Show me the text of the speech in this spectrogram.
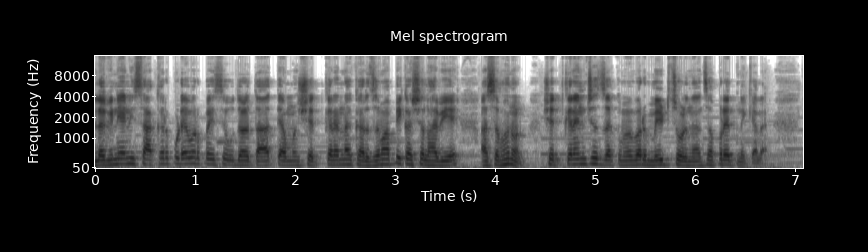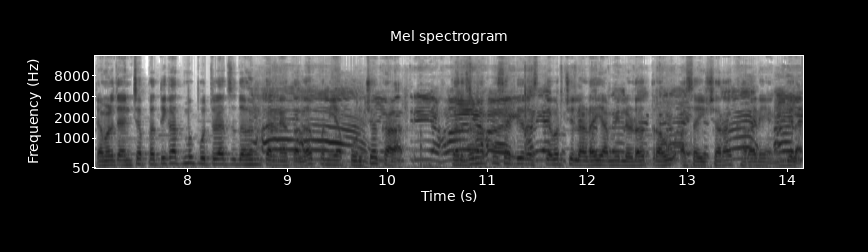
लग्नी आणि साखरपुड्यावर पैसे उधळतात त्यामुळे शेतकऱ्यांना कर्जमाफी कशाला हवी आहे असं म्हणून शेतकऱ्यांच्या जखमेवर मीठ चोळण्याचा प्रयत्न केला. त्यामुळे त्यांच्या प्रतिकात्मक पुतळ्याचं दहन करण्यात आलं पण या पुढच्या काळात कर्जमाफीसाठी रस्त्यावरची लढाई आम्ही लढत राहू असा इशारा खराडे यांनी दिला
